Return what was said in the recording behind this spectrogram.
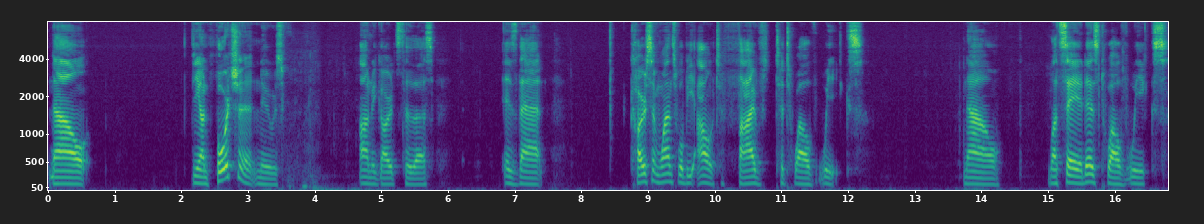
Now, the unfortunate news on regards to this is that Carson Wentz will be out 5 to 12 weeks. Now, let's say it is 12 weeks.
